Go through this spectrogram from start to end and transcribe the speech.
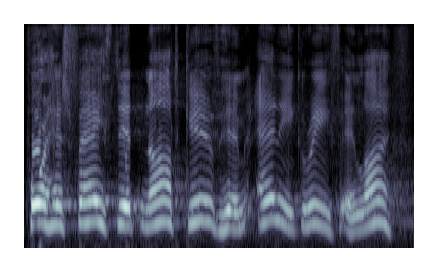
for his faith did not give him any grief in life.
